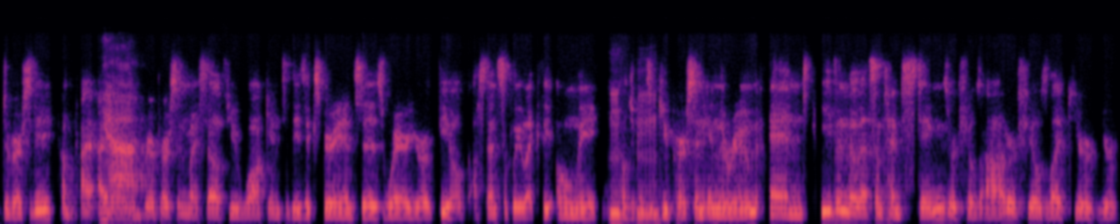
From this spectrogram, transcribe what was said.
diversity. Um, I, I yeah. as a career person myself, you walk into these experiences where you feel ostensibly like the only mm-hmm. LGBTQ person in the room, and even though that sometimes stings or it feels odd or it feels like you're you're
